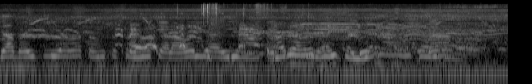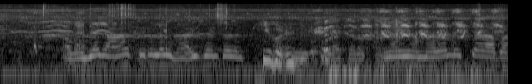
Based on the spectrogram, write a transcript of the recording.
जा भाई के लिया हुआ तो हमको चलावल भैया यहाँ तेरे लगे भाई सेंटर नहीं हमारा ले चलावा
